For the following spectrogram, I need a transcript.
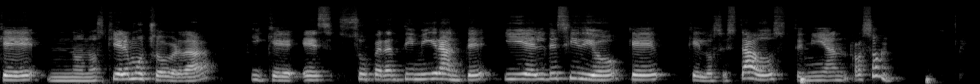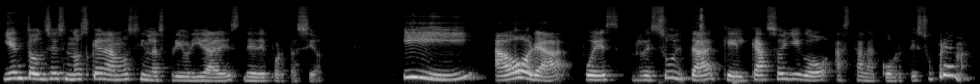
que no nos quiere mucho, ¿verdad? Y que es súper anti-inmigrante, y él decidió que, que los estados tenían razón. Y entonces nos quedamos sin las prioridades de deportación. Y ahora, pues resulta que el caso llegó hasta la Corte Suprema.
